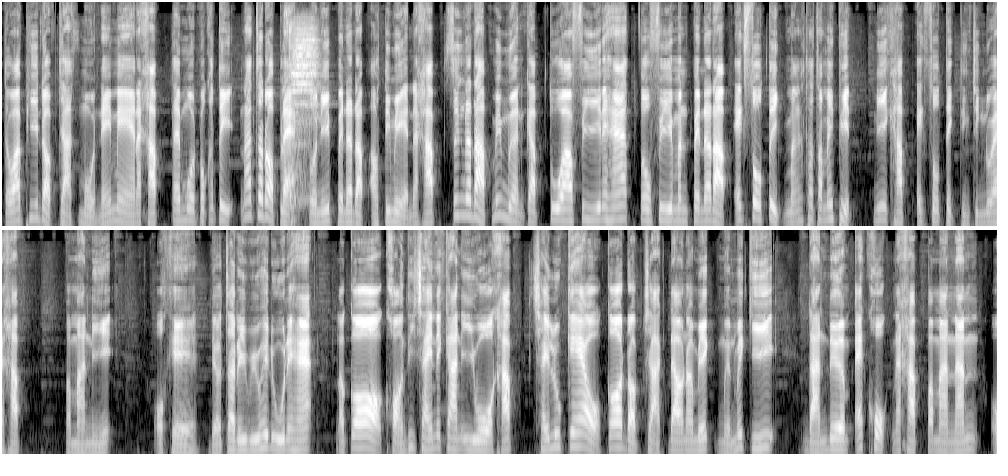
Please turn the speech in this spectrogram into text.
แต่ว่าพี่ดรอปจากโหมดไนแมร์นะครับ แต่โหมดปกติน่าจะดรอปแหละ ตัวนี้เป็นระดับ Ultimate นะครับ ซึ่งระดับไม่เหมือนกับตัวฟรีนะฮะ ตัวฟรีมันเป็นระดับ Exotic มั้งถ้าจำไม่ผิดนี่ครับ Exotic จริง ๆด้วยครับประมาณนี้โอเค เดี๋ยวจะรีวิวให้ดูนะฮะแล้วก็ของที่ใช้ในการ EVO ครับใช้ลูกแก้วก็ดรอปจากดาวนาเมกเหมือนเมื่อกี้ ด่านเดิม X6 นะครับ ประมาณนั้นโอ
